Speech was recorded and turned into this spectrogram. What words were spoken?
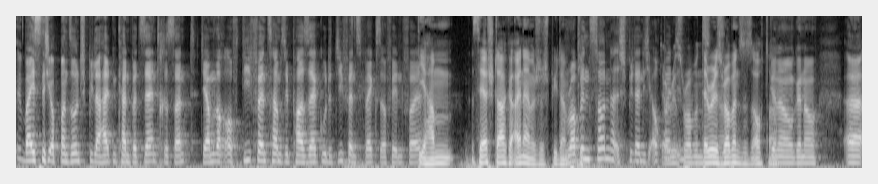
weiß nicht, ob man so einen Spieler halten kann, wird sehr interessant. Die haben noch auf Defense, haben sie ein paar sehr gute Defense-Backs auf jeden Fall. Die haben sehr starke einheimische Spieler. Robinson, die, spielt er nicht auch Darius bei Robinson. Darius ja. Robinson ist auch da. Genau, genau. Äh,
